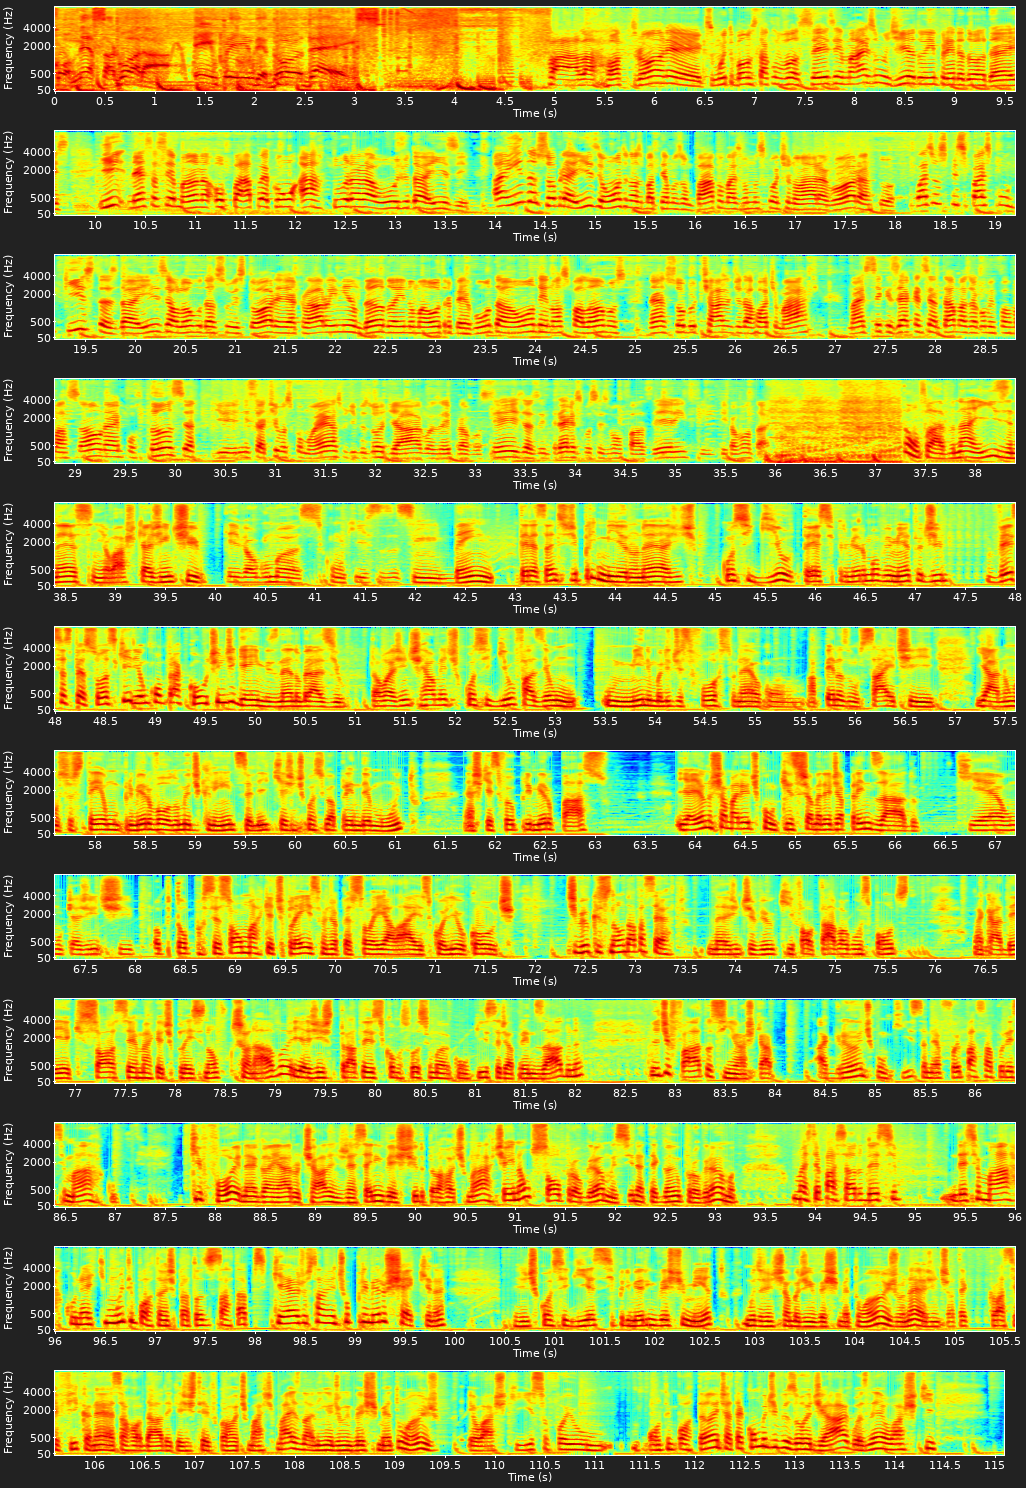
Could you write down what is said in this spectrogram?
Começa agora, Empreendedor 10. Fala Rocktronics! Muito bom estar com vocês em mais um dia do Empreendedor 10 e nessa semana o papo é com Arthur Araújo da Easy. Ainda sobre a Easy, ontem nós batemos um papo, mas vamos continuar agora, Arthur. Quais as principais conquistas da Easy ao longo da sua história? E é claro, emendando aí numa outra pergunta, ontem nós falamos né, sobre o challenge da Hotmart mas se quiser acrescentar mais alguma informação, né, a importância de iniciativas como essa, o divisor de águas aí para vocês, as entregas que vocês vão fazer, enfim, fica à vontade. Então, Flávio, na Easy, né, assim, eu acho que a gente teve algumas conquistas, assim, bem interessantes de primeiro, né, a gente conseguiu ter esse primeiro movimento de ver se as pessoas queriam comprar coaching de games, né, no Brasil. Então a gente realmente conseguiu fazer um, um mínimo de esforço, né, com apenas um site e, e anúncios, ter um primeiro volume de clientes ali que a gente conseguiu aprender muito. Acho que esse foi o primeiro passo. E aí eu não chamaria de conquista, chamaria de aprendizado, que é um que a gente optou por ser só um marketplace, onde a pessoa ia lá e escolhia o coach. A gente viu que isso não dava certo, né? A gente viu que faltava alguns pontos na cadeia que só ser marketplace não funcionava e a gente trata isso como se fosse uma conquista de aprendizado, né? E de fato, assim, eu acho que a, a grande conquista, né, foi passar por esse marco que foi, né, ganhar o challenge, né, ser investido pela Hotmart, e aí não só o programa em si, né, ter ganho o programa, mas ter passado desse desse marco, né, que é muito importante para todas as startups, que é justamente o primeiro cheque, né? A gente conseguir esse primeiro investimento. Muita gente chama de investimento anjo, né? A gente até classifica né, essa rodada que a gente teve com a Hotmart mais na linha de um investimento anjo. Eu acho que isso foi um, um ponto importante, até como divisor de águas, né? Eu acho que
